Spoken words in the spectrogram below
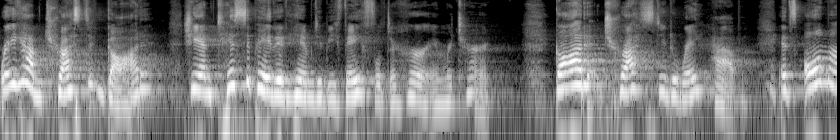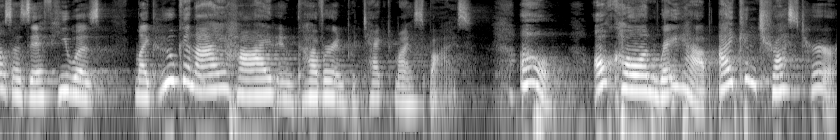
Rahab trusted God. She anticipated him to be faithful to her in return. God trusted Rahab. It's almost as if he was like, Who can I hide and cover and protect my spies? Oh, I'll call on Rahab. I can trust her.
